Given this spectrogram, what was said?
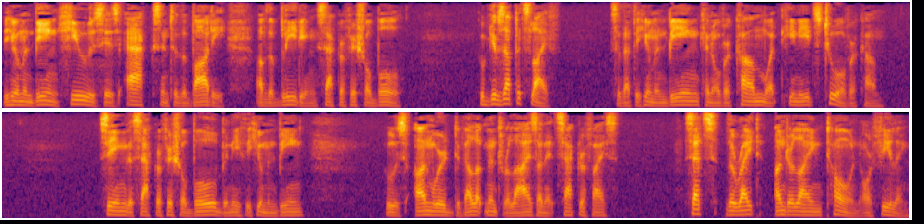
The human being hews his axe into the body of the bleeding sacrificial bull, who gives up its life so that the human being can overcome what he needs to overcome. Seeing the sacrificial bull beneath the human being, whose onward development relies on its sacrifice, sets the right underlying tone or feeling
